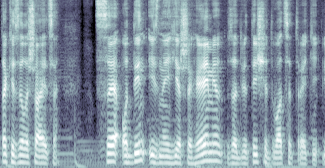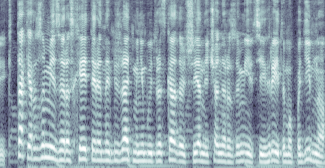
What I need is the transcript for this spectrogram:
так і залишається. Це один із найгірших геймів за 2023 рік. Так, я розумію, зараз хейтери не біжать, мені будуть розказувати, що я нічого не розумію в цій грі і тому подібно,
